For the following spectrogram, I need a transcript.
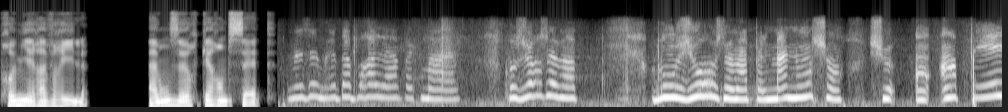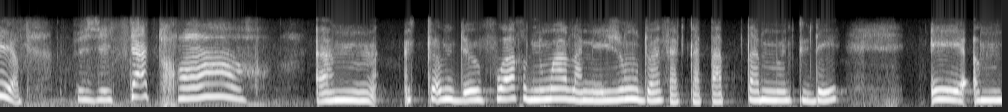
1er avril. À 11h47. Mais j'aimerais d'abord aller avec ma... Bonjour, je m'appelle... Bonjour, je m'appelle Manon, je suis en, je suis en 1P. J'ai 4 ans. Euh, comme devoir, nous à la maison, on doit faire capable de Et, euh,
